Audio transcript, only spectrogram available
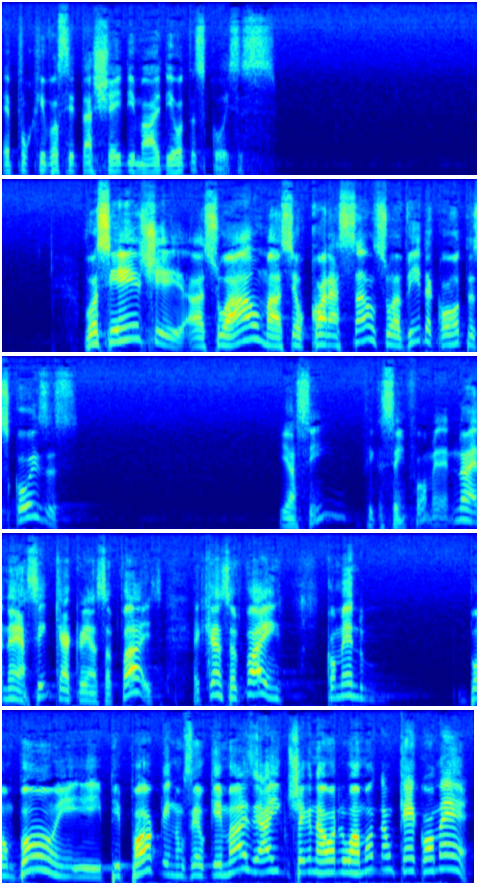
É porque você está cheio demais de outras coisas. Você enche a sua alma, seu coração, sua vida com outras coisas. E assim fica sem fome. Não é, não é assim que a criança faz. A criança vai comendo bombom e, pipoca e não sei o que mais, e aí chega na hora do almoço não quer comer.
